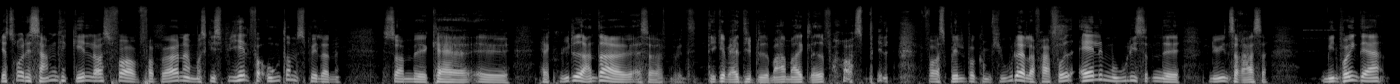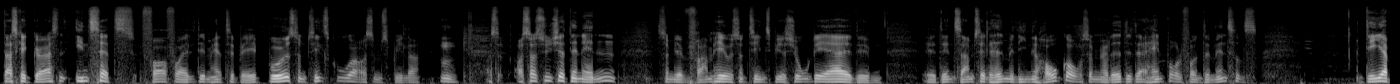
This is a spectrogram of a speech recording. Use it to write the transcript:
Jeg tror, det samme kan gælde også for, for børn, og måske specielt for ungdomsspillerne, som øh, kan øh, have knyttet andre, øh, altså det kan være, at de er blevet meget, meget glade for at spille, for at spille på computer, eller har fået alle mulige sådan, øh, nye interesser. Min pointe er, der skal gøres en indsats for at få alle dem her tilbage, både som tilskuere og som spillere. Mm. Og, så, og så synes jeg, at den anden, som jeg vil fremhæve som til inspiration, det er at, øh, øh, den samtale, jeg havde med Line Hovgaard, som jo har lavet det der Handball Fundamentals. Det jeg,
